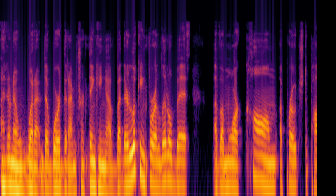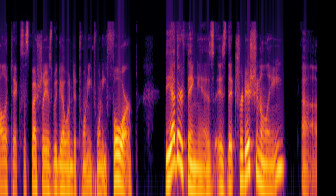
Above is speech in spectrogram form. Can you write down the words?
I don't know what I, the word that I'm thinking of, but they're looking for a little bit of a more calm approach to politics, especially as we go into 2024. The other thing is, is that traditionally, uh,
